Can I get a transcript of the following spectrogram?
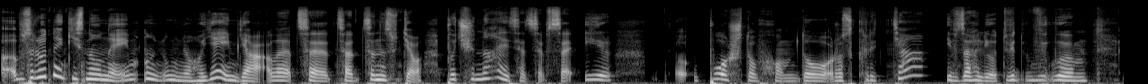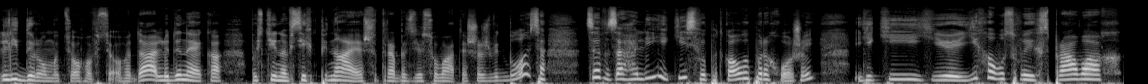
абсолютно якийсь ноунейм, ну у нього є ім'я, але це, це, це не суттєво. Починається це все і е, поштовхом до розкриття. І взагалі, от від, від, від лідером цього всього, да, людина, яка постійно всіх пінає, що треба з'ясувати, що ж відбулося, це взагалі якийсь випадковий перехожий, який е, їхав у своїх справах,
